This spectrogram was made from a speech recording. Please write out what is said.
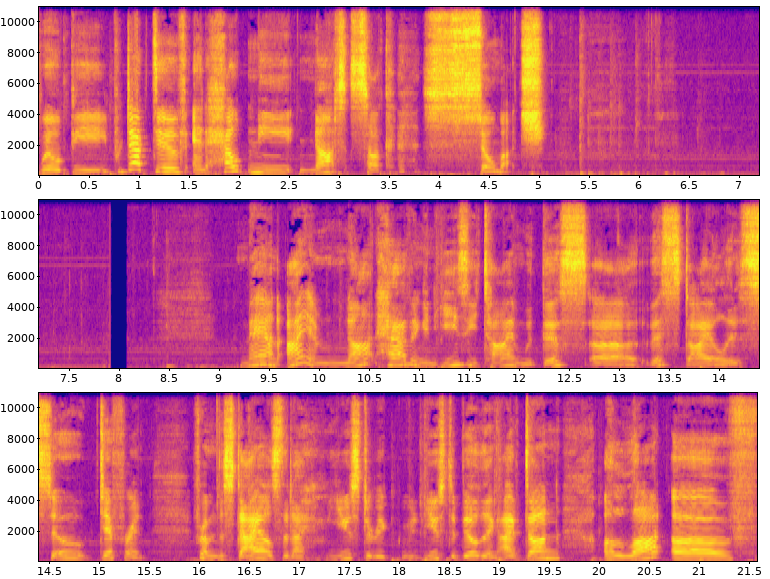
will be productive and help me not suck so much. Man, I am not having an easy time with this uh, this style. It is so different from the styles that I used to used to building. I've done a lot of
